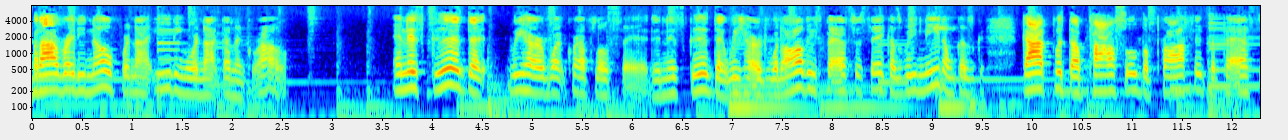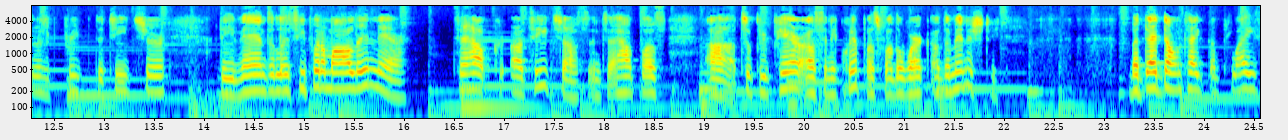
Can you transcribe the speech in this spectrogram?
But I already know if we're not eating, we're not going to grow. And it's good that we heard what Creflo said. And it's good that we heard what all these pastors said because we need them because God put the apostle, the prophet, the pastor, the teacher, the evangelist, He put them all in there to help uh, teach us and to help us, uh, to prepare us and equip us for the work of the ministry. But that don't take the place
